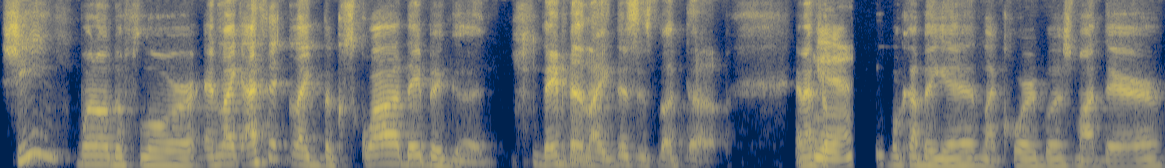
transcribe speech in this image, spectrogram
She went on the floor and like I think like the squad they've been good. They've been like this is fucked up, and I feel Yeah. people coming in like Cori Bush, Mondaire,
